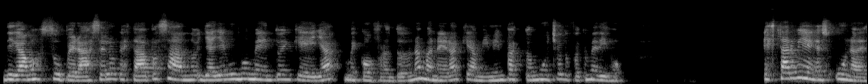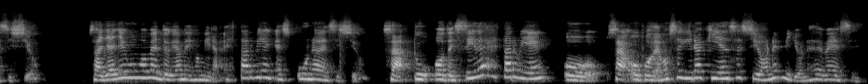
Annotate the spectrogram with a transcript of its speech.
digamos, superase lo que estaba pasando, ya llegó un momento en que ella me confrontó de una manera que a mí me impactó mucho, que fue que me dijo, estar bien es una decisión. O sea, ya llegó un momento que ella me dijo, mira, estar bien es una decisión. O sea, tú o decides estar bien o, o, o podemos seguir aquí en sesiones millones de veces.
